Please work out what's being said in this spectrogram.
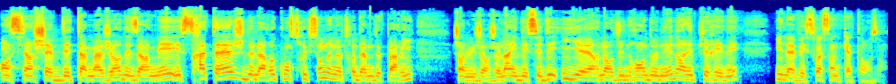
ancien chef d'état-major des armées et stratège de la reconstruction de Notre-Dame de Paris. Jean-Louis Georgelin est décédé hier lors d'une randonnée dans les Pyrénées. Il avait 74 ans.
